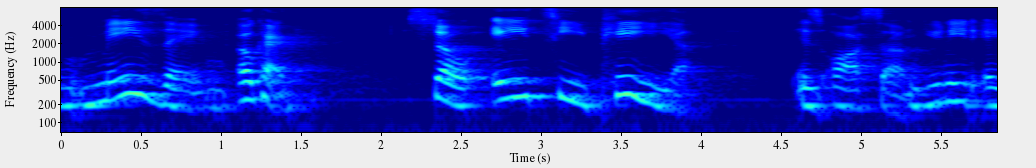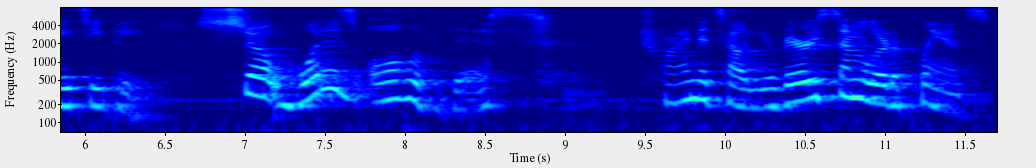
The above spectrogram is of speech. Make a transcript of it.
Amazing. Okay, so ATP is awesome. You need ATP. So, what is all of this trying to tell you? You're very similar to plants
